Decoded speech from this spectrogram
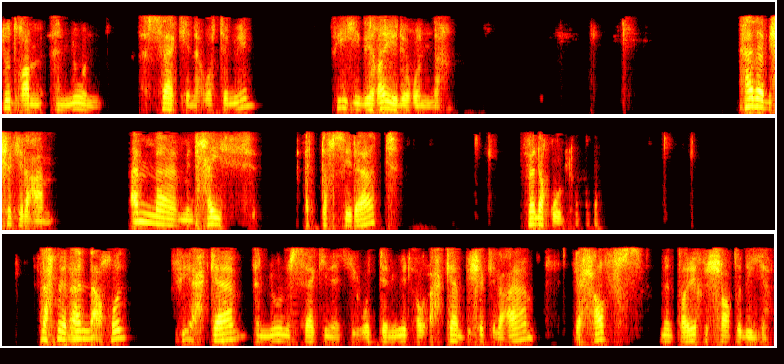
تدغم النون الساكنة والتنوين فيه بغير غنة. هذا بشكل عام. أما من حيث التفصيلات فنقول نحن الآن نأخذ في أحكام النون الساكنة والتنوين أو الأحكام بشكل عام لحفص من طريق الشاطبية.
